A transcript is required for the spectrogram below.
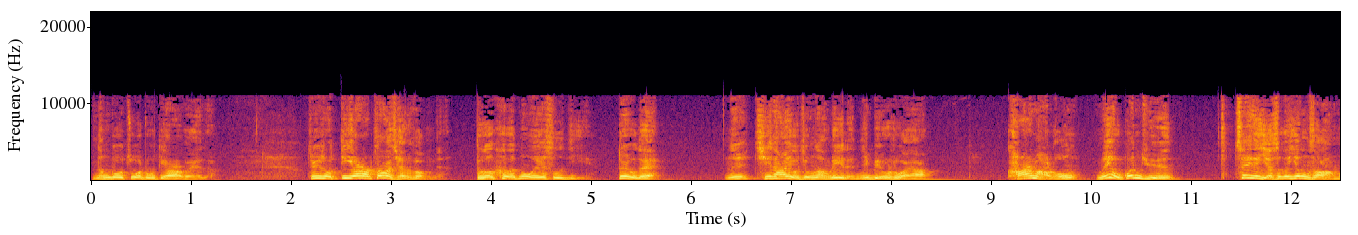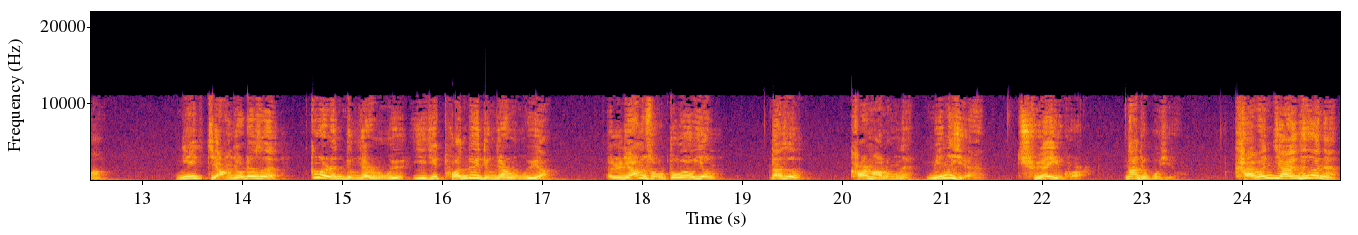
能够坐住第二位置。所以说，第二大前锋呢，德克诺维斯基，对不对？那其他有竞争力的，你比如说呀，卡尔马龙没有冠军，这个也是个硬伤嘛？你讲究的是个人顶尖荣誉以及团队顶尖荣誉啊，两手都要硬。但是卡尔马龙呢，明显缺一块，那就不行。凯文加内特呢？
